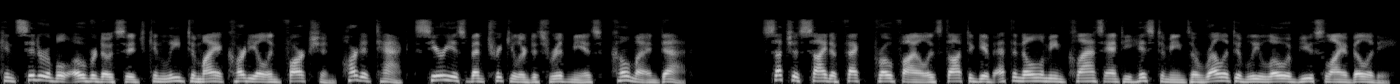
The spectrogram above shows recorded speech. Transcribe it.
Considerable overdosage can lead to myocardial infarction, heart attack, serious ventricular dysrhythmias, coma and death. Such a side effect profile is thought to give ethanolamine class antihistamines a relatively low abuse liability.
